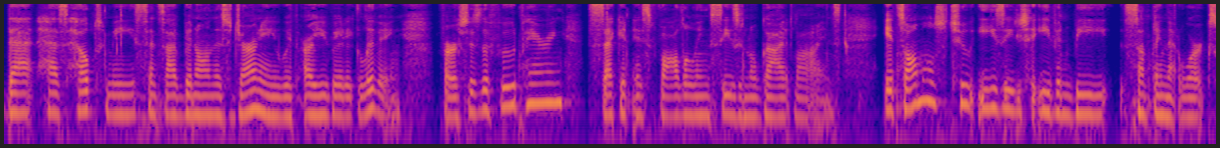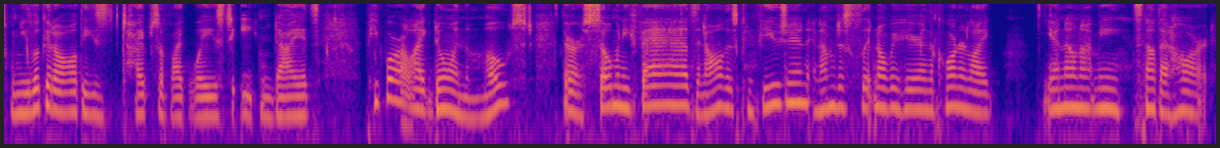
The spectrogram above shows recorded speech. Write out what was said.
that has helped me since I've been on this journey with Ayurvedic living. First is the food pairing. Second is following seasonal guidelines. It's almost too easy to even be something that works. When you look at all these types of like ways to eat and diets, people are like doing the most. There are so many fads and all this confusion. And I'm just sitting over here in the corner like, yeah, no, not me. It's not that hard.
